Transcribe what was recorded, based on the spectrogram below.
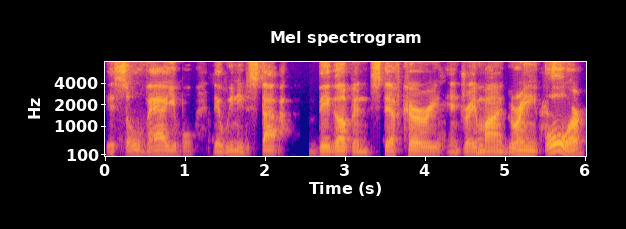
is so valuable that we need to stop big up in Steph Curry and Draymond Green, or How-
